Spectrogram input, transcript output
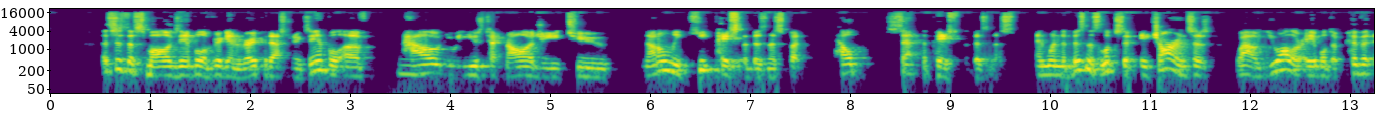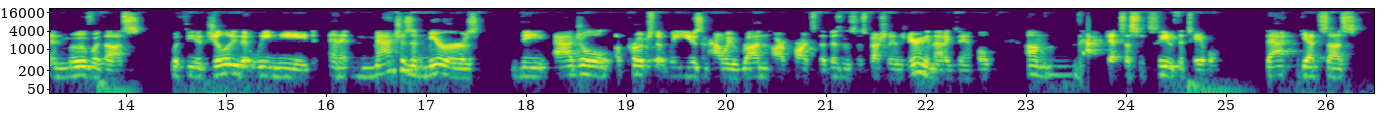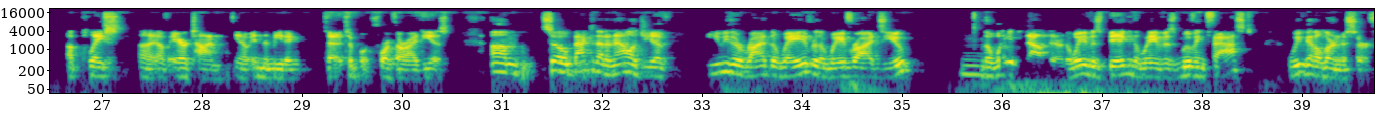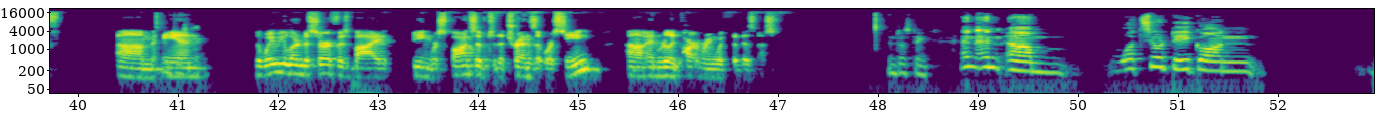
That's just a small example of, again, a very pedestrian example of mm-hmm. how do we use technology to not only keep pace of the business, but help set the pace of the business. And when the business looks at HR and says, wow, you all are able to pivot and move with us with the agility that we need, and it matches and mirrors the agile approach that we use and how we run our parts of the business, especially engineering in that example, um, mm-hmm. that gets us a seat at the table. That gets us a place uh, of airtime, you know, in the meeting to, to put forth our ideas. Um, so back to that analogy of you either ride the wave or the wave rides you. Mm. The wave is out there. The wave is big. The wave is moving fast. We've got to learn to surf. Um, and the way we learn to surf is by being responsive to the trends that we're seeing uh, and really partnering with the business. Interesting. And and um, what's your take on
